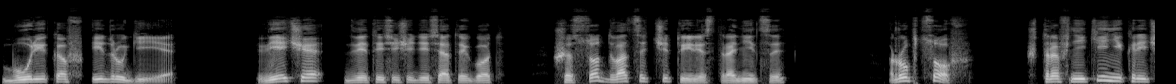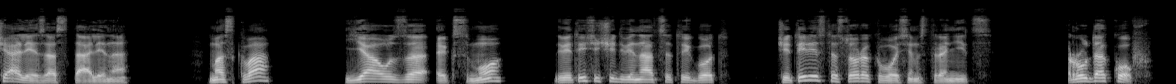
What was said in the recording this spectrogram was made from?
Буриков и другие. Вече, 2010 год, 624 страницы. Рубцов. Штрафники не кричали за Сталина. Москва. Яуза Эксмо, 2012 год, 448 страниц. Рудаков.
